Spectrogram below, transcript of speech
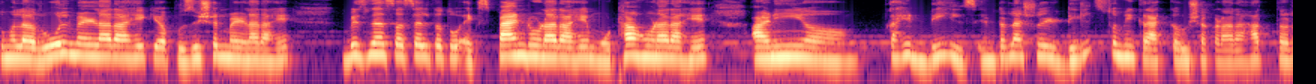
तुम्हाला रोल मिळणार आहे किंवा पोझिशन मिळणार आहे. बिझनेस असेल तर तो एक्सपॅन्ड होणार आहे मोठा होणार आहे आणि काही डील्स इंटरनॅशनल डील्स तुम्ही क्रॅक करू शकणार आहात. तर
